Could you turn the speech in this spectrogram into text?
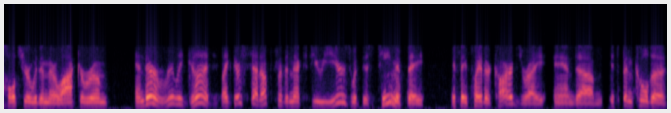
culture within their locker room, and they're really good. Like they're set up for the next few years with this team if they if they play their cards right. And um, it's been cool to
